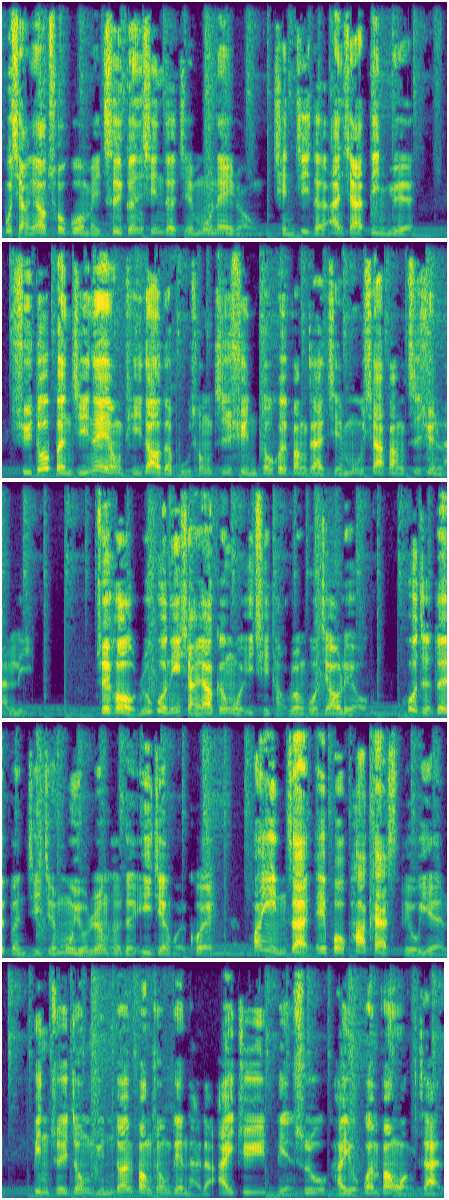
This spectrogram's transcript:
不想要错过每次更新的节目内容，请记得按下订阅。许多本集内容提到的补充资讯都会放在节目下方资讯栏里。最后，如果你想要跟我一起讨论或交流，或者对本集节目有任何的意见回馈，欢迎在 Apple Podcast 留言，并追踪云端放送电台的 IG、脸书还有官方网站，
